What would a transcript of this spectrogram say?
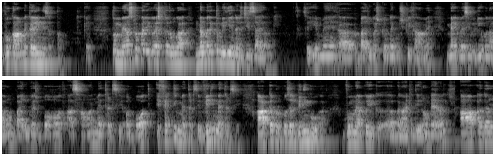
वो काम मैं कर ही नहीं सकता हूँ, ठीक है? तो मैं उसके ऊपर रिक्वेस्ट करूँगा नंबर एक तो मेरी एनर्जी ज़ाया होंगी। सही है, मैं बाय रिक्वेस्ट करना एक मुश्किल काम है। मैं एक वैसी वीडियो बना रहा हूँ बाय रिक्वेस्ट बहुत आसान मेथड से और बहुत इफ़ेक्टिव मेथड से विनिंग मेथड से। आपका प्रपोजल विनिंग होगा, वो मैं आपको एक बना के दे रहा हूँ बहरहाल। आप अगर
